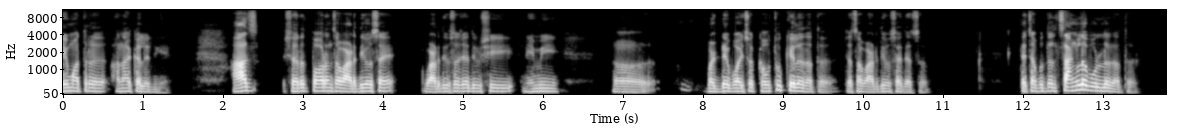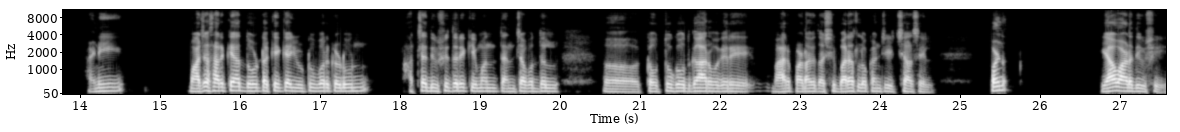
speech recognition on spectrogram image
हे मात्र अनाकलनीय. आज शरद पवारांचा वाढदिवस आहे. वाढदिवसाच्या दिवशी नेहमी बड्डे बॉयचं कौतुक केलं जातं ज्याचा वाढदिवस आहे त्याचं. त्याच्याबद्दल चांगलं बोललं जातं. आणि माझ्यासारख्या दोन टक्के यूट्यूबरकडून आजच्या दिवशी तरी किमान त्यांच्याबद्दल कौतुकोद्गार वगैरे बाहेर पाडावेत अशी बऱ्याच लोकांची इच्छा असेल. पण या वाढदिवशी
